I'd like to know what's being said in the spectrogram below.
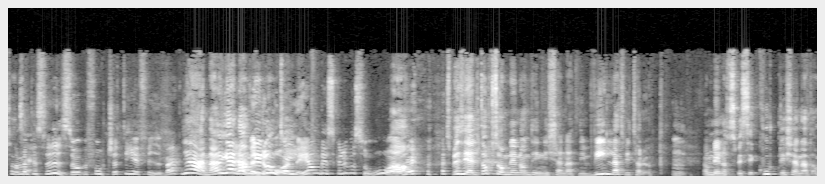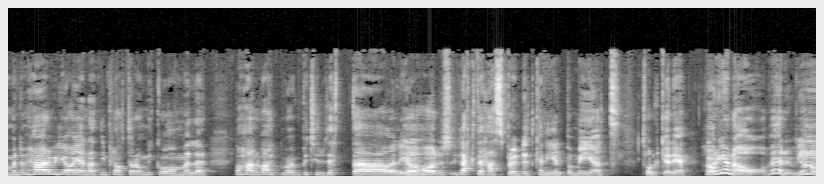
Så ja men precis. Så fortsätt ge feedback. Gärna, gärna om det Även är någonting- dålig om det skulle vara så. Ja, speciellt också om det är någonting ni känner att ni vill att vi tar upp. Mm. Om det är något speciellt kort ni känner att oh, men den här vill jag gärna att ni pratar om mycket om eller vad, han, vad, vad betyder detta eller jag Mm. har lagt det här spreadet kan ni hjälpa mig att tolka det. Hör Ja. gärna av er. Vi, Ja.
